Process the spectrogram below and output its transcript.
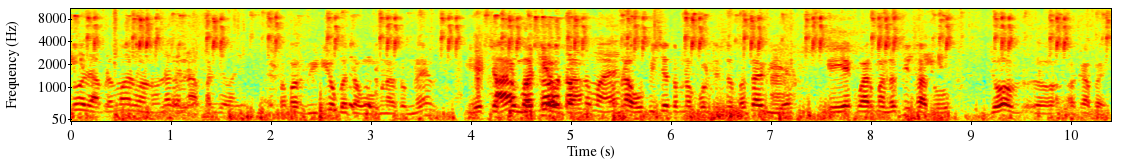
તો જ આપણે માનવાનું નકર ના પડી તમારો વીડિયો બતાવો હમણાં તમને. એક હા, નથી આવતા. હમણાં ઓફિસે તમને પોલીસ સ્ટેશન બતાવીએ કે એક વારમાં નથી થતું. જો અકાભાઈ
